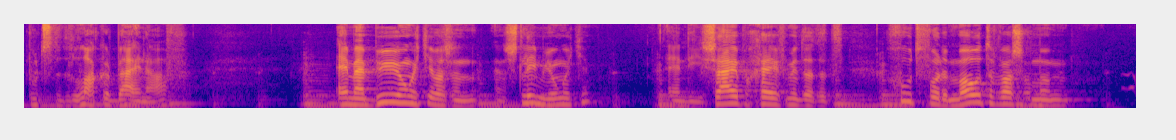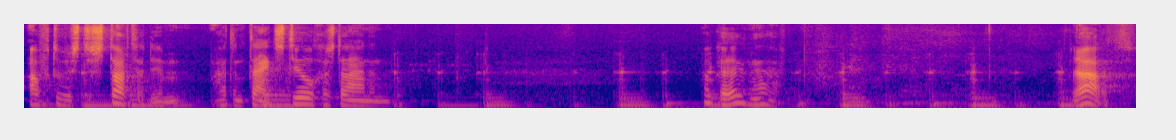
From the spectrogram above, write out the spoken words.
Poetsten de lak er bijna af. En mijn buurjongetje was een, een slim jongetje. En die zei op een gegeven moment dat het goed voor de motor was om hem af en toe eens te starten. Die had een tijd stilgestaan. En... Oké, okay, ja, dat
